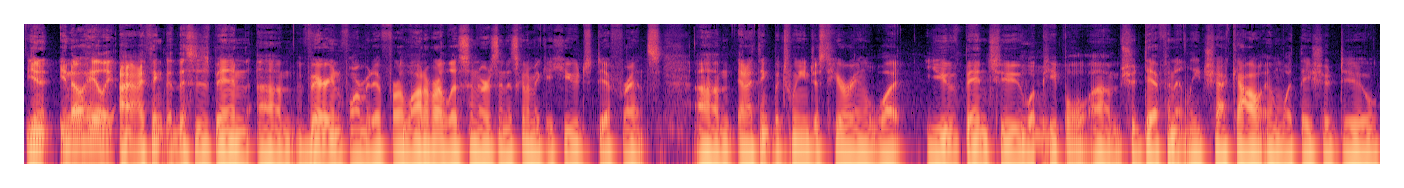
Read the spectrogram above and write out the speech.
You, you know, Haley, I, I think that this has been um, very informative for a lot of our listeners, and it's going to make a huge difference. Um, and I think between just hearing what you've been to, what people um, should definitely check out, and what they should do,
